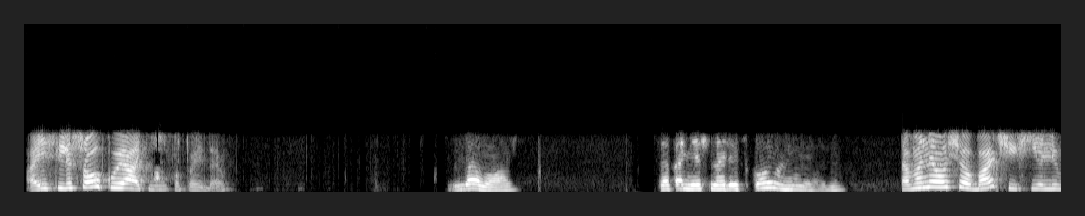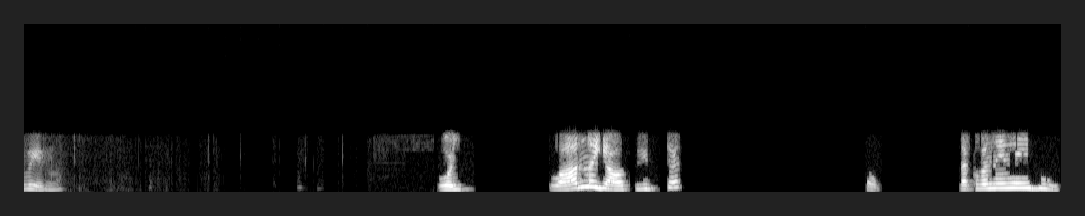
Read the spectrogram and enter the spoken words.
А якщо що, курятненько пойдемо. Давай. Це, звісно, ризиково, ну ладно. Та мене ось, бачиш, їх єлі видно. Ой. Ладно, я отвідся. Стоп. Так вони не йдуть.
